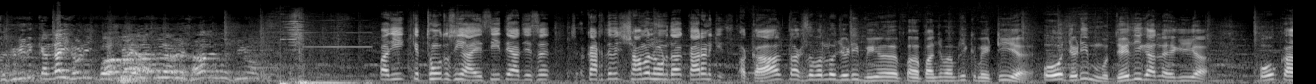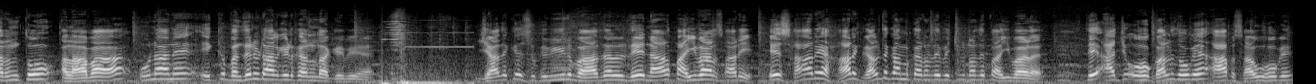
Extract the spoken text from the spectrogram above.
ਸੁਖਵੀਰ ਇਕੱਲਾ ਹੀ ਥੋੜੀ ਦੋਸ਼ੀ ਆ। ਸਾਰੇ ਦੋਸ਼ੀ ਹੋ ਭਾਜੀ ਕਿੱਥੋਂ ਤੁਸੀਂ ਆਏ ਸੀ ਤੇ ਅੱਜ ਇਸ ਇਕੱਠ ਦੇ ਵਿੱਚ ਸ਼ਾਮਲ ਹੋਣ ਦਾ ਕਾਰਨ ਕੀ ਸੀ? ਅਕਾਲ ਤਖਤ ਵੱਲੋਂ ਜਿਹੜੀ ਵੀ, ਅ, ਪ- ਪੰਜ ਮੈਂਬਰੀ ਕਮੇਟੀ ਹੈ ਉਹ ਜਿਹੜੀ ਮੁੱਦੇ ਦੀ ਗੱਲ ਹੈਗੀ ਆ ਉਹ ਕਰਨ ਤੋਂ ਇਲਾਵਾ ਉਹਨਾਂ ਨੇ ਇੱਕ ਬੰਦੇ ਨੂੰ ਟਾਰਗੇਟ ਕਰਨ ਲੱਗੇ ਪਏ ਆ। ਜਦ ਕਿ ਸੁਖਵੀਰ ਬਾਦਲ ਦੇ ਨਾਲ ਭਾਈਵਾਲ ਸਾਰੇ ਇਹ ਸਾਰੇ ਹਰ ਗਲਤ ਕੰਮ ਕਰਨ ਦੇ ਵਿੱਚ ਉਹਨਾਂ ਦੇ ਭਾਈਵਾਲ ਹੈ। ਤੇ ਅੱਜ ਉਹ ਗਲਤ ਹੋ ਗਏ ਆਪ ਸਾਊ ਹੋ ਗਏ।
